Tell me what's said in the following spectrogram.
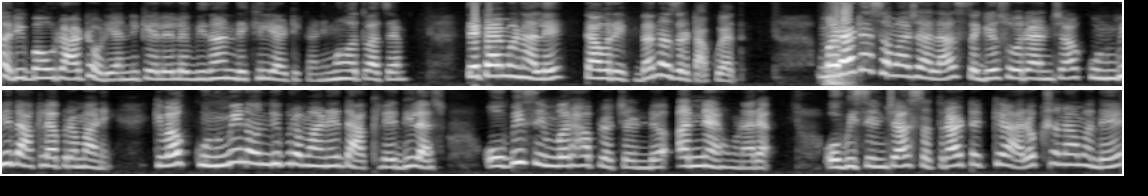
हरिभाऊ राठोड यांनी केलेलं विधान देखील या ठिकाणी महत्वाचं आहे. ते काय म्हणाले? त्यावर एकदा नजर टाकूयात. मराठा समाजाला सगळे सोऱ्यांच्या कुणबी दाखल्याप्रमाणे किंवा कुणबी नोंदीप्रमाणे दाखले दिल्यास ओबीसींवर हा प्रचंड अन्याय होणार आहे. ओबीसींच्या सतरा टक्के आरक्षणामध्ये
